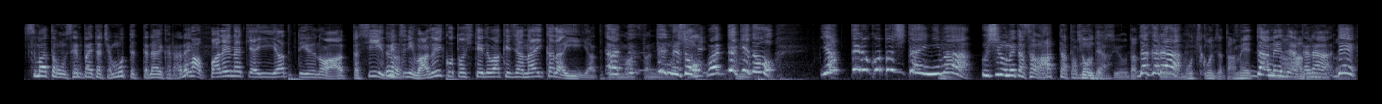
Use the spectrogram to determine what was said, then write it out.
スマートフォン先輩たちは持ってってないからね、まあバレなきゃいいやっていうのはあったし、ん。別に悪いことしてるわけじゃないからいいやっていうあのもあったんでででそう。だけど、やってること自体には後ろめたさはあったと思そううん。だよですよ。だだから持ち込んじゃダメダメだから。で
